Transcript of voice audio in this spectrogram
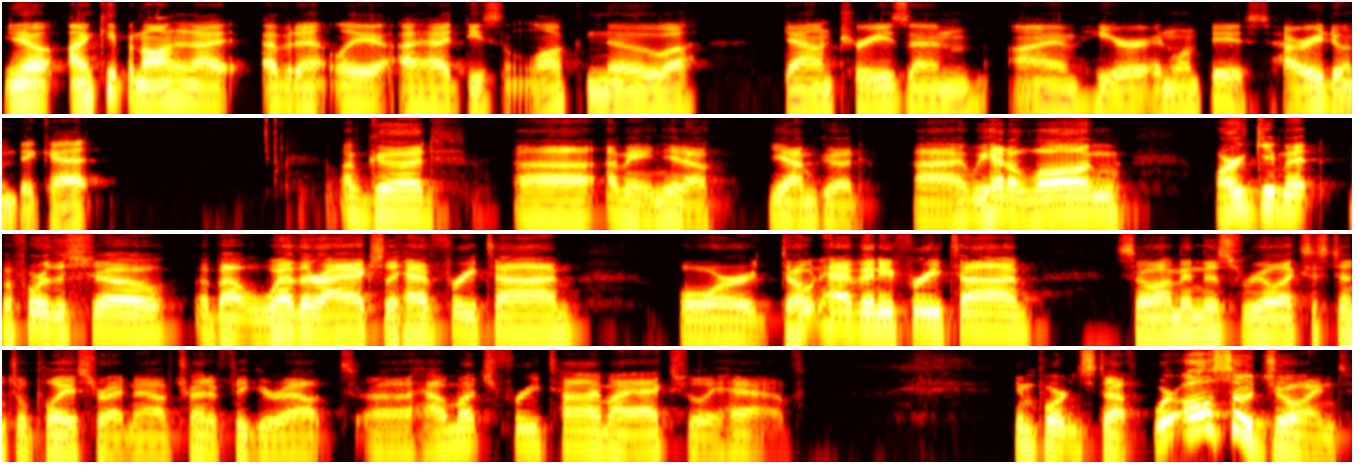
you know, I'm keeping on, and I evidently I had decent luck. No uh, down trees, and I'm here in one piece. How are you doing, Big Cat? I'm good. Uh, I mean, you know, yeah, I'm good. Uh, we had a long argument before the show about whether I actually have free time or don't have any free time. So I'm in this real existential place right now of trying to figure out uh, how much free time I actually have. Important stuff. We're also joined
